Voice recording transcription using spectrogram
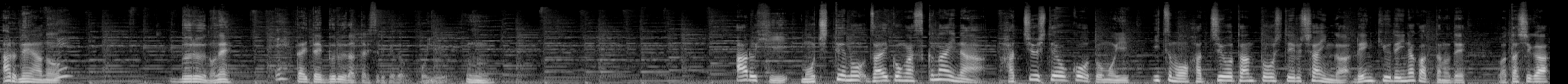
あるねあのえ？ブルーのね。え？だいたいブルーだったりするけどこういう。うんある日持ち手の在庫が少ないな発注しておこうと思いいつも発注を担当している社員が連休でいなかったので私が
